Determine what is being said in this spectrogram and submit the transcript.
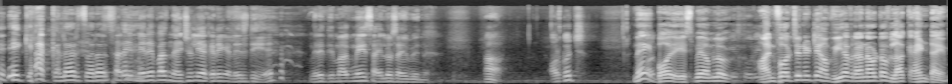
ये क्या कलर सरस सर मेरे पास नेचुरली अकरिंग एलएसडी है। मेरे दिमाग में ही साइलोसाइबिन है। हाँ। और कुछ? नहीं बहुत इस पे हम लोग unfortunately we have run out of luck and time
